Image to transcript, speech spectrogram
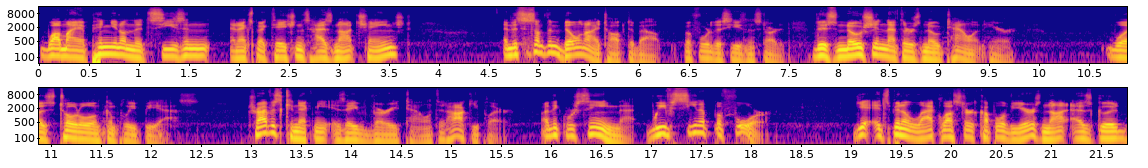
while my opinion on the season and expectations has not changed, and this is something Bill and I talked about before the season started, this notion that there's no talent here was total and complete BS. Travis Konecny is a very talented hockey player. I think we're seeing that. We've seen it before. Yeah, it's been a lackluster couple of years, not as good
